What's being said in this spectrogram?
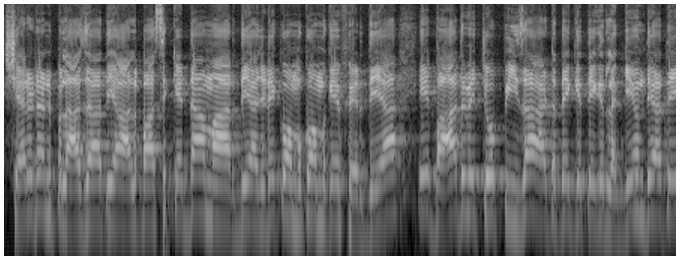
ਸ਼ੈਰਡਨ ਪਲਾਜ਼ਾ ਤੇ ਆਲ ਪਾਸੇ ਕਿੱਡਾ ਮਾਰਦੇ ਆ, ਜਿਹੜੇ ਘੁੰਮ ਘੁੰਮ ਕੇ ਫਿਰਦੇ ਆ, ਇਹ ਬਾਅਦ ਵਿੱਚ ਉਹ ਪੀਜ਼ਾ ਹਟ ਤੇ ਕਿਤੇ ਲੱਗੇ ਹੁੰਦੇ ਆ ਤੇ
